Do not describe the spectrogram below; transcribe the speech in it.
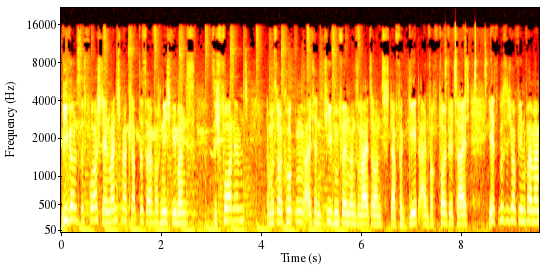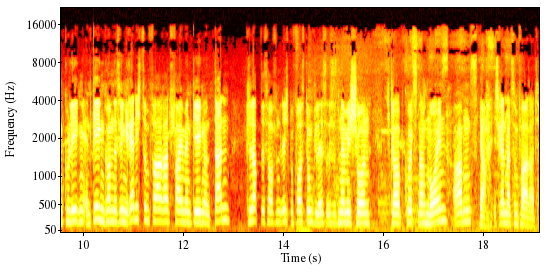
wie wir uns das vorstellen. Manchmal klappt das einfach nicht, wie man es sich vornimmt. Da muss man gucken, Alternativen finden und so weiter und da vergeht einfach voll viel Zeit. Jetzt muss ich auf jeden Fall meinem Kollegen entgegenkommen, deswegen renne ich zum Fahrrad, fahre ihm entgegen und dann klappt es hoffentlich, bevor es dunkel ist. Es ist nämlich schon, ich glaube, kurz nach neun abends. Ja, ich renne mal zum Fahrrad.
